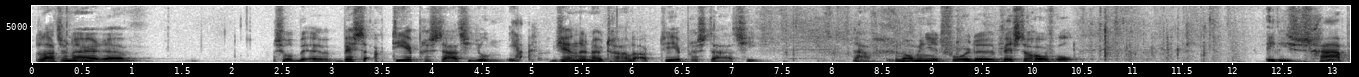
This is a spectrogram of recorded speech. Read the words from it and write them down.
laten we naar... eh zullen we eh, beste acteerprestatie doen? Ja. Genderneutrale acteerprestatie. Nou, genomineerd voor de beste hoofdrol. Elise Schaap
